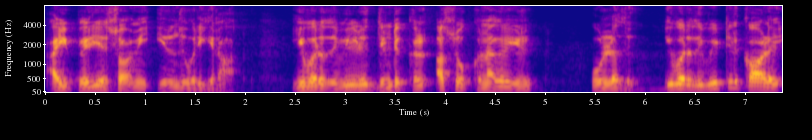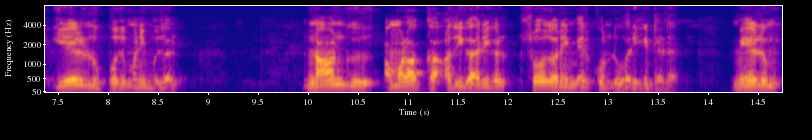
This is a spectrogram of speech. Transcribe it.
ஐ. பெரியசாமி இருந்து வருகிறார். இவரது வீடு திண்டுக்கல் அசோக் நகரில் உள்ளது. இவரது வீட்டில் காலை ஏழு முப்பது மணி முதல் நான்கு அமலாக்க அதிகாரிகள் சோதனை மேற்கொண்டு வருகின்றனர். மேலும்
